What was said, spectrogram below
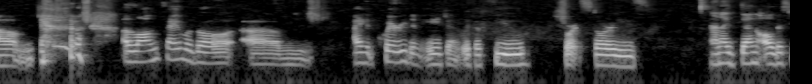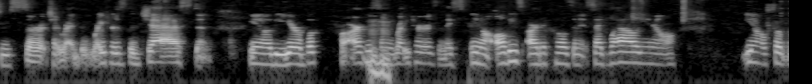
um, a long time ago, um, I had queried an agent with a few short stories And I'd done all this research. I read the Writer's Digest and, you know, the yearbook for artists mm-hmm. and writers and they, you know, all these articles and it said, well, you know, you know, for,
